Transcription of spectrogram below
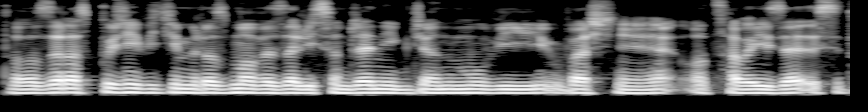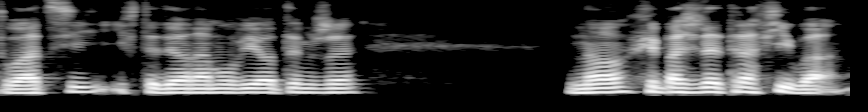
to zaraz później widzimy rozmowę z Alison Jenny, gdzie on mówi właśnie o całej sytuacji i wtedy ona mówi o tym, że no chyba źle trafiła.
